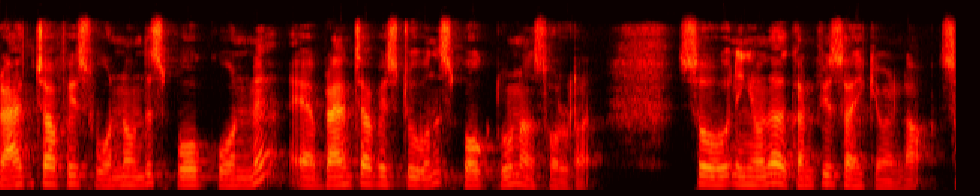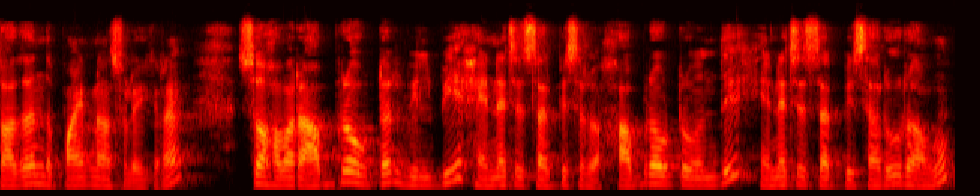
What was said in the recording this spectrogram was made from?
பிரான்ச் ஆஃபீஸ் ஒன்று வந்து ஸ்போக் ஒன்று பிரான்ச் ஆஃபீஸ் டூ வந்து ஸ்போக் டூ நான் சொல்கிறேன் ஸோ நீங்கள் வந்து அதை கன்ஃபியூஸ் ஆகிக்க வேண்டாம். ஸோ அதான் இந்த பாயிண்ட் நான் சொல்லியிருக்கிறேன் so our hub router will be NHSRP server hub router வந்து என்ஹெச்எஸ்ஆர்பி சர்வராகவும்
